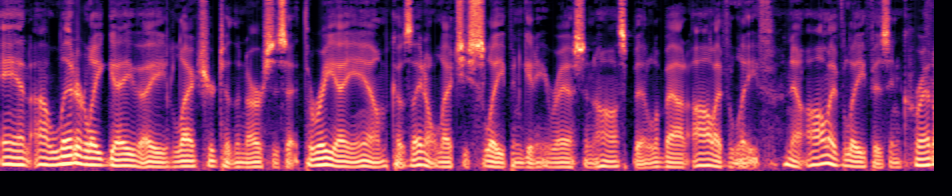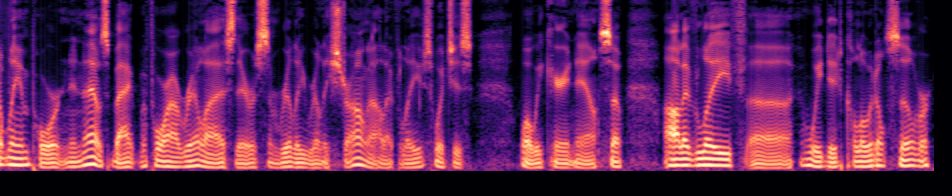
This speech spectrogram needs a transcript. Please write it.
And I literally gave a lecture to the nurses at 3 a.m. because they don't let you sleep and get any rest in the hospital about olive leaf. Now, olive leaf is incredibly important, and that was back before I realized there was some really, really strong olive leaves, which is what we carry now. So, olive leaf, uh, we did colloidal silver.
